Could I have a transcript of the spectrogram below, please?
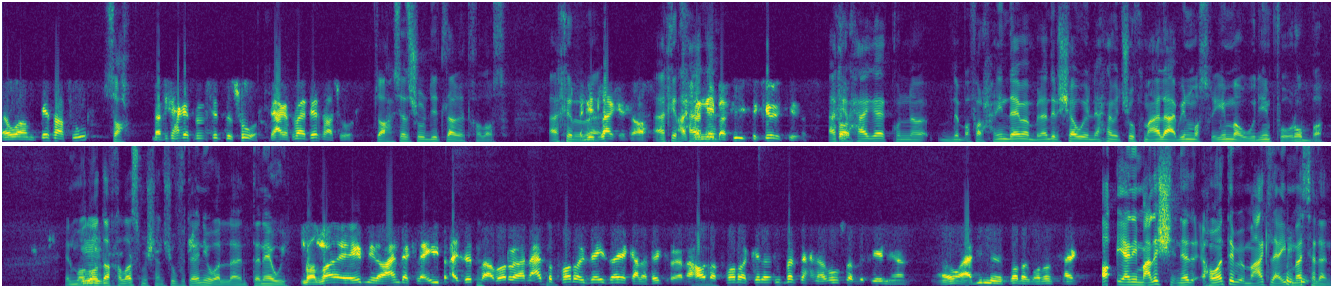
هو تسع شهور. صح. ما فيش حاجة اسمها ست شهور في حاجة اسمها تسع شهور. صح ست شهور دي اتلغت خلاص. آخر دي اتلغت آه. آخر عشان يبقى في security آخر حاجة كنا بنبقى فرحانين دايما بنادر شوقي إن إحنا بنشوف معاه لاعبين مصريين موجودين في أوروبا. الموضوع. ده خلاص مش هنشوفه تاني ولا انت ناوي؟ والله يا ابني لو عندك لعيب عايز يطلع بره أنا قاعد بتفرج زي زيك على فكرة. أنا هقعد اتفرج كده أشوف بس إحنا هنوصل لفين يعني. اهو قاعدين بنتفرج ما حاجة. آه يعني معلش نادر هو انت بيبقى معاك لعيب مثلا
